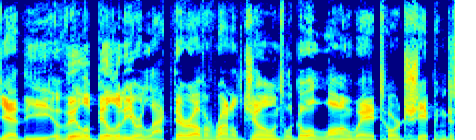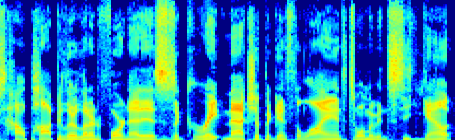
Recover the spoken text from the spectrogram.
Yeah, the availability or lack thereof of Ronald Jones will go a long way towards shaping just how popular Leonard Fournette is. This is a great matchup against the Lions. It's one we've been seeking out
